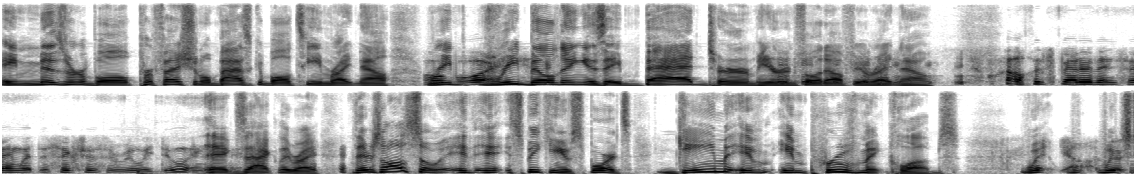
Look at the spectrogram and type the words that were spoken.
a miserable professional basketball team right now, oh, re- rebuilding is a bad term here in Philadelphia right now. well, it's better than saying what the Sixers are really doing. Exactly right. There's also, it, it, speaking of sports, game improvement clubs. Which, yeah, which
